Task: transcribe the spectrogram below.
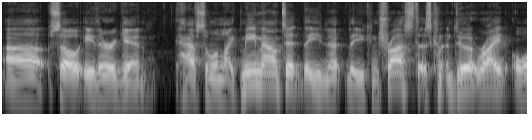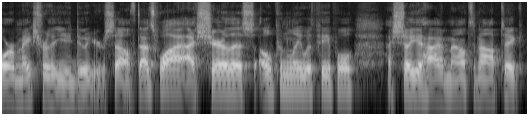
Uh, so either again, have someone like me mount it that you know, that you can trust that's going to do it right, or make sure that you do it yourself. That's why I share this openly with people. I show you how I mount an optic,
